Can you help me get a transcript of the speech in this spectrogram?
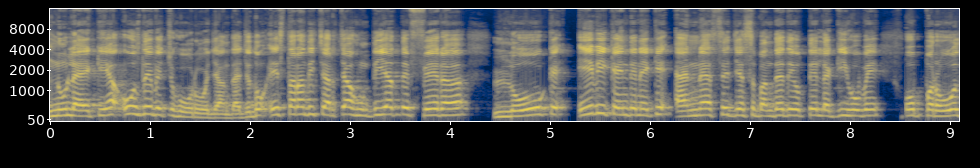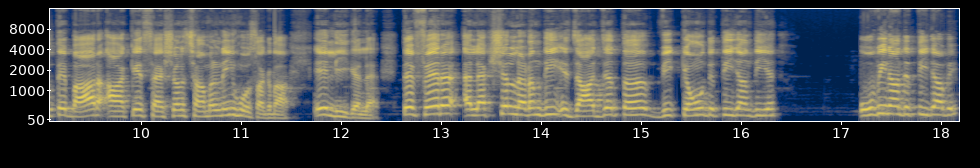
ਨੂੰ ਲੈ ਕੇ ਆ, ਉਸ ਦੇ ਵਿੱਚ ਹੋਰ ਹੋ ਜਾਂਦਾ ਜਦੋਂ ਇਸ ਤਰ੍ਹਾਂ ਦੀ ਚਰਚਾ ਹੁੰਦੀ ਹੈ ਤੇ ਫਿਰ ਲੋਕ ਇਹ ਵੀ ਕਹਿੰਦੇ ਨੇ ਕਿ ਐਨਐਸਏ ਜਿਸ ਬੰਦੇ ਦੇ ਉੱਤੇ ਲੱਗੀ ਹੋਵੇ, ਉਹ ਪੈਰੋਲ ਤੇ ਬਾਹਰ ਆ ਕੇ ਸੈਸ਼ਨ ਸ਼ਾਮਲ ਨਹੀਂ ਹੋ ਸਕਦਾ। ਇਹ ਲੀਗਲ ਹੈ। ਤੇ ਫਿਰ ਇਲੈਕਸ਼ਨ ਲੜਨ ਦੀ ਇਜਾਜ਼ਤ ਵੀ ਕਿਉਂ ਦਿੱਤੀ ਜਾਂਦੀ ਹੈ? ਉਹ ਵੀ ਨਾ ਦਿੱਤੀ ਜਾਵੇ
